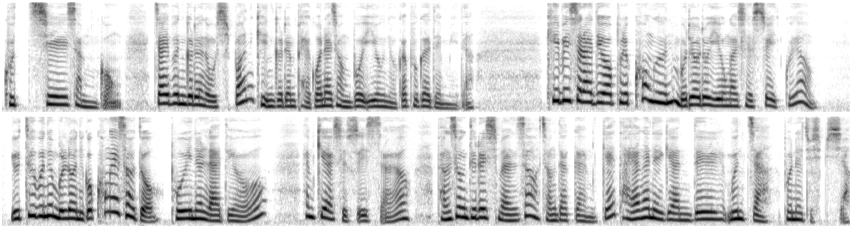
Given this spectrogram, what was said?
9730. 짧은 글은 50원, 긴 글은 100원의 정보 이용료가 부과됩니다. KBS 라디오 어플 콩은 무료로 이용하실 수 있고요. 유튜브는 물론이고 콩에서도 보이는 라디오 함께 하실 수 있어요. 방송 들으시면서 정답과 함께 다양한 의견들 문자 보내주십시오.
